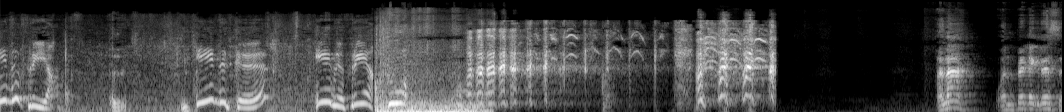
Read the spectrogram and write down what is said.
இது ஃப்ரீயா இதுக்கு இது ஃப்ரீயா ಅಣ್ಣ ಒಂದ್ ಪ್ಲೇಟ್ ಎಗ್ ರೈಸ್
